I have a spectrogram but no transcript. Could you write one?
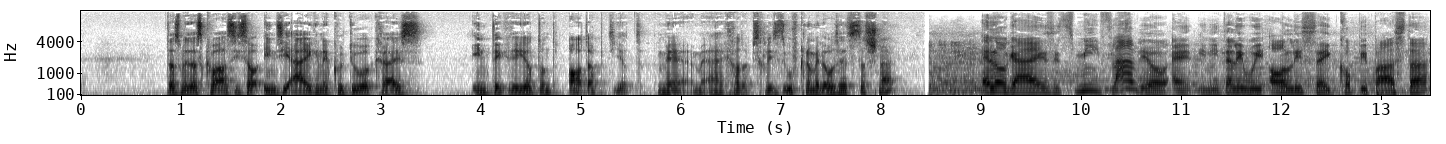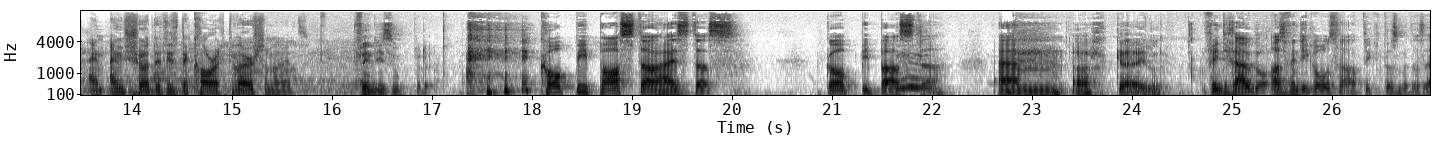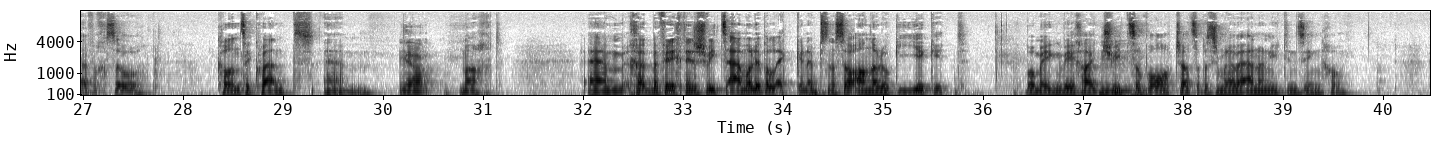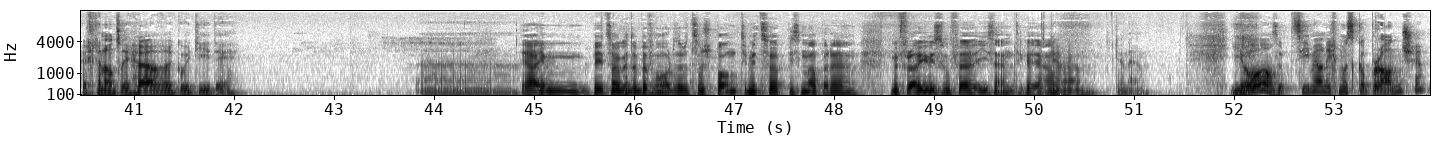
dass man das quasi so in seinen eigenen Kulturkreis integriert und adaptiert. Wir, wir, ich habe etwas Kleines aufgenommen, wir hören jetzt das schnell. Hello guys, it's me, Flavio, and in Italy we always say copy pasta. I'm, I'm sure that is the correct version of it. Finde ich super. Copy Pasta heißt das. Copy Pasta. ähm, Ach, geil. Finde ich auch also finde ich großartig, dass man das einfach so konsequent ähm, Ja. macht. Ähm, könnte man vielleicht in der Schweiz auch mal überlegen, ob es noch so Analogien gibt, wo man irgendwie kann in den Schweizer Wortschatz, aber es ist mir eben auch noch nicht in den Sinn gekommen. Vielleicht haben unsere Hörer eine gute Idee. Ja, ich bin jetzt auch gerade überfordert, so spontan mit so etwas, aber äh, wir freuen uns auf äh, Einsendungen, ja. Genau, genau. Ja, Simon, ich muss brunchen.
